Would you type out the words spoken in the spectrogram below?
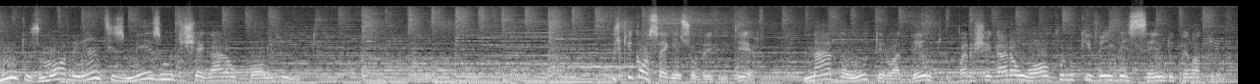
Muitos morrem antes mesmo de chegar ao colo do útero. Os que conseguem sobreviver nadam útero adentro para chegar ao óvulo que vem descendo pela trompa.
